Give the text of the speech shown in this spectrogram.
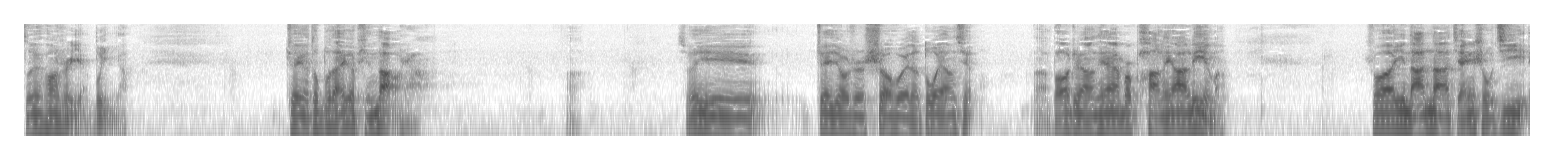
思维方式也不一样，这个都不在一个频道上，啊，所以这就是社会的多样性，啊，包括这两天不是判了一案例嘛。说一男的捡一手机，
